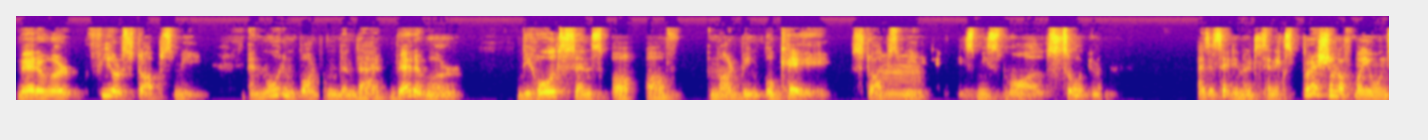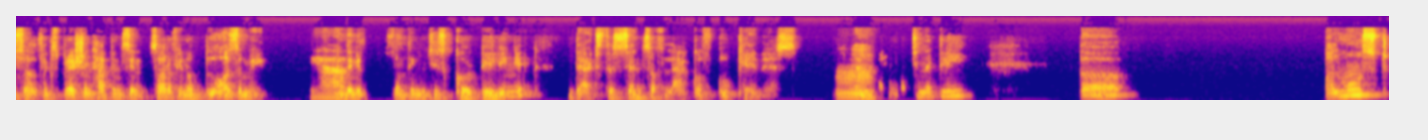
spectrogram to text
wherever fear stops me and more important than that wherever the whole sense of, of not being okay stops mm. me it makes me small so you know as I said, you know, it's an expression of my own self. Expression happens in sort of, you know, blossoming. Yeah. And then if something which is curtailing it, that's the sense of lack of okayness. Mm. And unfortunately, uh, almost,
